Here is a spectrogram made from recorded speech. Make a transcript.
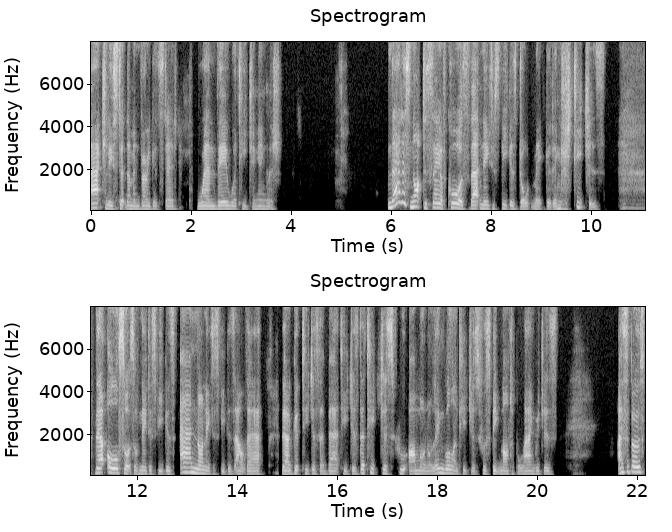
actually stood them in very good stead when they were teaching English. That is not to say, of course, that native speakers don't make good English teachers. There are all sorts of native speakers and non native speakers out there. There are good teachers, there are bad teachers, there are teachers who are monolingual and teachers who speak multiple languages. I suppose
